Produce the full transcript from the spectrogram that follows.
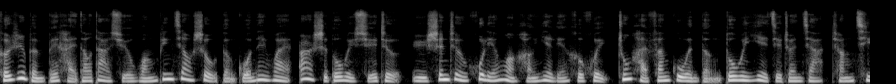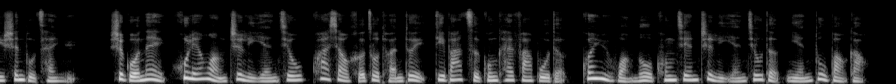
和日本北海道大学王斌教授等国内外二十多位学者与深圳互联网行业联合会中海帆顾问等多位业界专家长期深度参与，是国内互联网治理研究跨校合作团队第八次公开发布的关于网络空间治理研究的年度报告。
